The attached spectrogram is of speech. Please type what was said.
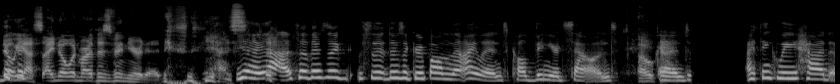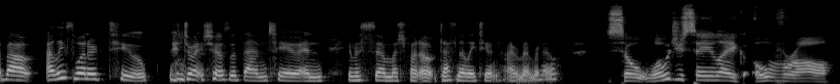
No, yes, I know what Martha's Vineyard is. yes. yeah yeah so there's a so there's a group on the island called vineyard sound Okay. and I think we had about at least one or two joint shows with them too, and it was so much fun. Oh, definitely tune. I remember now. so, what would you say, like overall?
